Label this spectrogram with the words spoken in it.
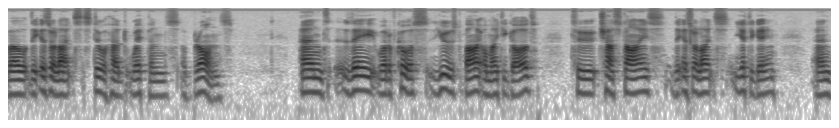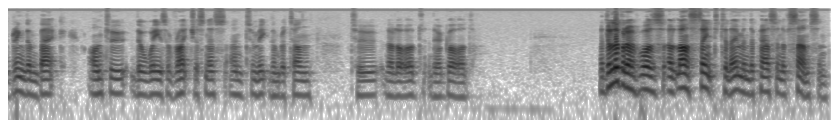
while the Israelites still had weapons of bronze. And they were, of course, used by Almighty God to chastise the Israelites yet again and bring them back onto the ways of righteousness and to make them return to the Lord their God. A deliverer was at last sent to them in the person of Samson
